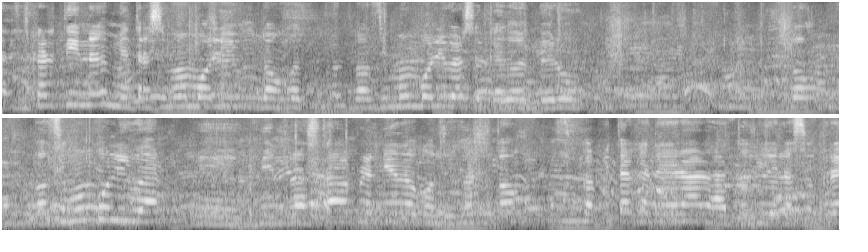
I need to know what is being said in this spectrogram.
Argentina mientras don Simón Bolívar se quedó en Perú. Don, Simón Bolívar, eh, mientras estaba planeando con su ejército, su capitán general Antonio de la Sucre,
